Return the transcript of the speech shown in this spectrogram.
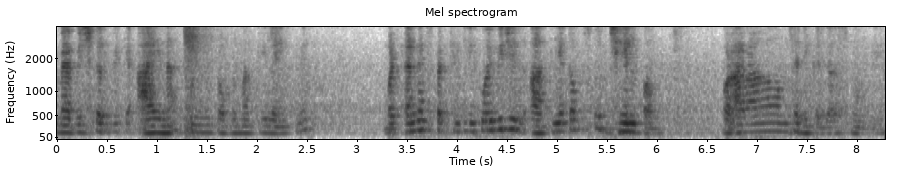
मैं विश करूँगी कि आए ना, कोई भी प्रॉब्लम आपकी लाइफ में। बट अनएक्सपेक्टेडली कोई भी चीज़ आती है तो आप उसको झेल पाओ। और आराम से निकल जाओ स्मूथली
